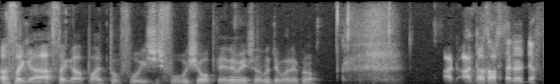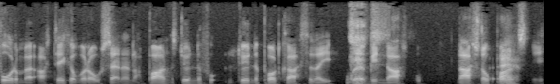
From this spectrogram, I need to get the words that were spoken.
I think I think that bad put photos just photoshopped anyway, so I wouldn't worry about it. Another thing in the forum, I take it we're all sitting in our pants doing the doing the podcast tonight. Where it been national National Pants Day.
